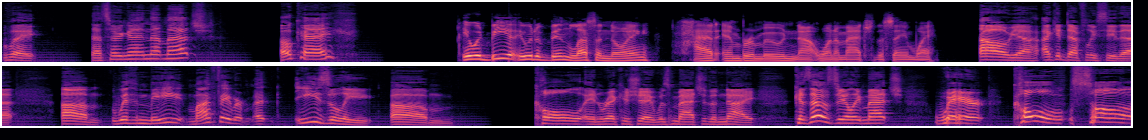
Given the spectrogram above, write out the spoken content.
wait, that's how you got in that match? Okay. It would be it would have been less annoying had Ember Moon not won a match the same way. Oh yeah, I could definitely see that. Um, with me, my favorite, uh, easily, um, Cole and Ricochet was match of the night because that was the only match where Cole saw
